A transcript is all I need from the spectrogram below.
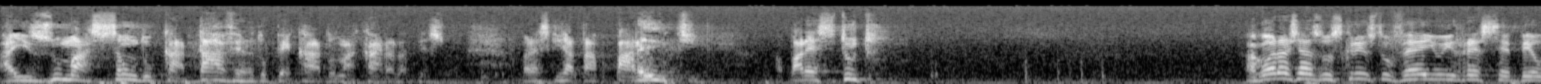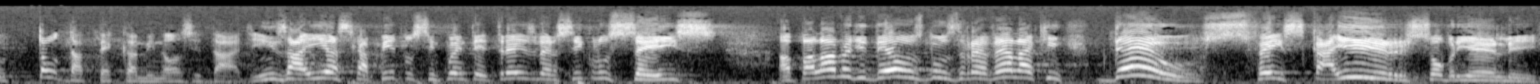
a exumação do cadáver do pecado na cara da pessoa. Parece que já está aparente, aparece tudo. Agora Jesus Cristo veio e recebeu toda a pecaminosidade. Em Isaías capítulo 53, versículo 6, a palavra de Deus nos revela que Deus fez cair sobre ele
